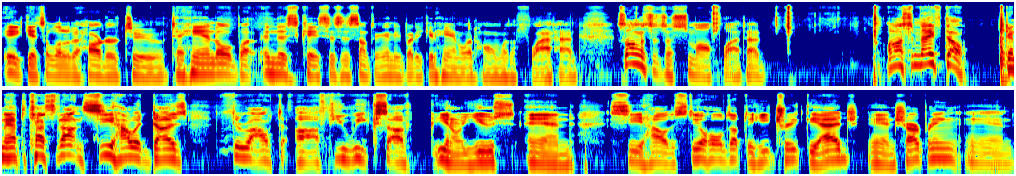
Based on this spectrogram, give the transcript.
it gets a little bit harder to to handle. But in this case, this is something anybody can handle at home with a flathead, as long as it's a small flathead. Awesome knife though. Gonna have to test it out and see how it does throughout uh, a few weeks of you know use and see how the steel holds up to heat treat the edge and sharpening and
